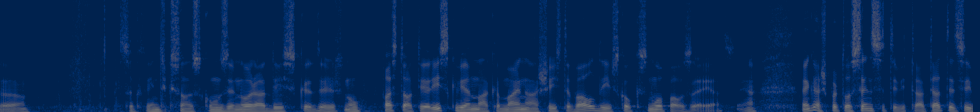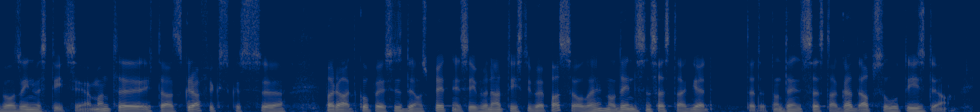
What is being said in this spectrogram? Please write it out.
uh, Intriksons kundze ir norādījis, ka ir nu, pastāv tie riski vienmēr, ka mainās šīs valdības, kaut kas nopauzējās. Ja. Vienkārši par to sensitivitāti attiecībā uz investīcijām. Man te ir tāds grafiks, kas uh, parāda kopējais izdevums pētniecībai un attīstībai pasaulē no 96. gada. Tātad no 96. gada absolūti izdevumi.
